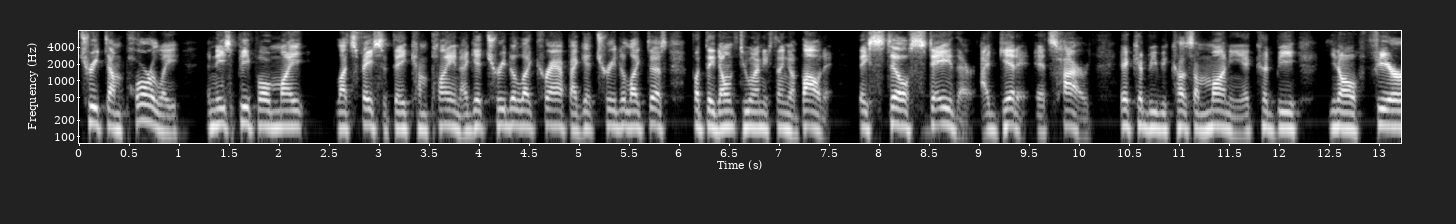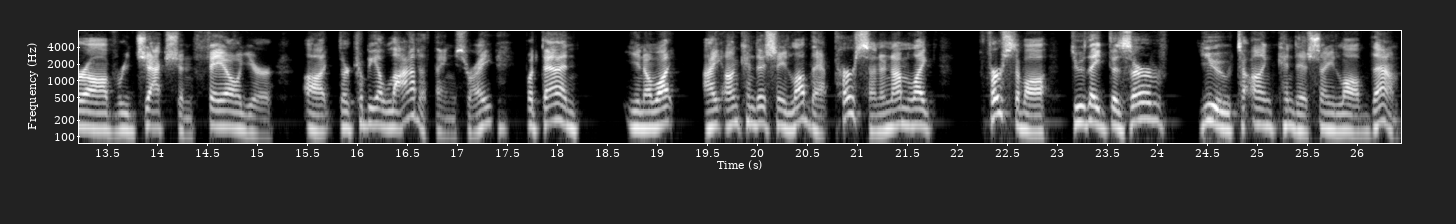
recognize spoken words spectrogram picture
treat them poorly. And these people might, let's face it, they complain. I get treated like crap. I get treated like this, but they don't do anything about it. They still stay there. I get it. It's hard. It could be because of money. It could be, you know, fear of rejection, failure. Uh, there could be a lot of things, right? But then, you know what? I unconditionally love that person. And I'm like, first of all, do they deserve you to unconditionally love them?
